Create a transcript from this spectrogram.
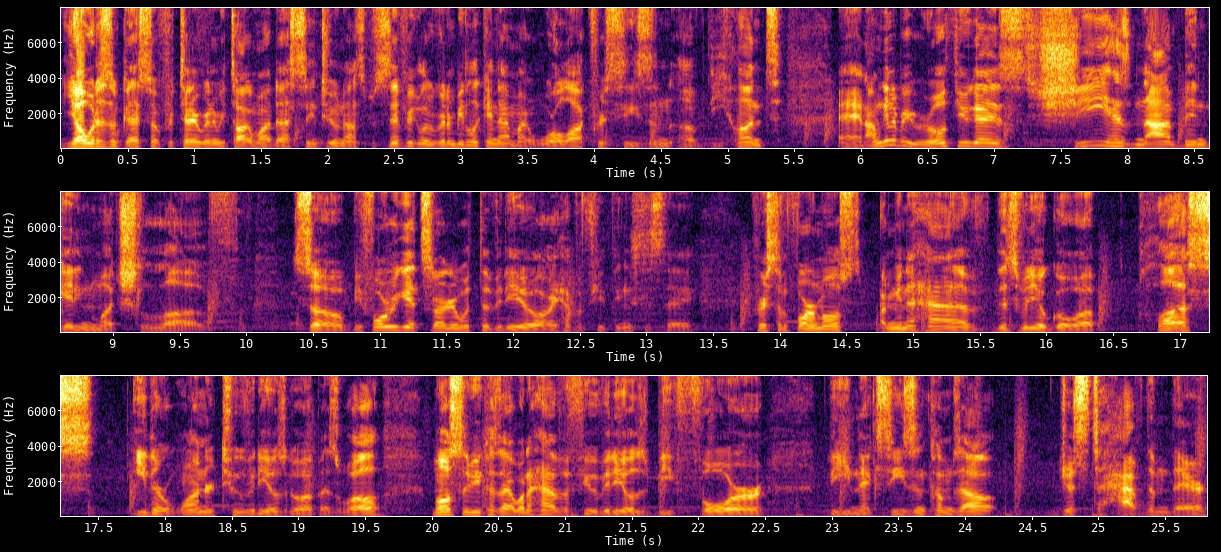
Yo, what is up guys? So for today we're going to be talking about Destiny 2. Now specifically we're going to be looking at my Warlock for Season of the Hunt. And I'm going to be real with you guys, she has not been getting much love. So before we get started with the video, I have a few things to say. First and foremost, I'm going to have this video go up plus either one or two videos go up as well. Mostly because I want to have a few videos before the next season comes out just to have them there.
